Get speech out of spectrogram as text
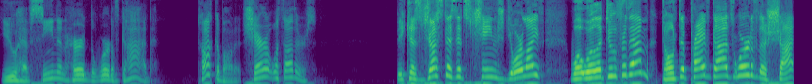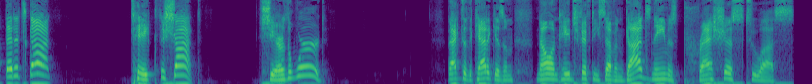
You have seen and heard the word of God. Talk about it. Share it with others. Because just as it's changed your life, what will it do for them? Don't deprive God's word of the shot that it's got. Take the shot. Share the word. Back to the catechism, now on page 57. God's name is precious to us.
